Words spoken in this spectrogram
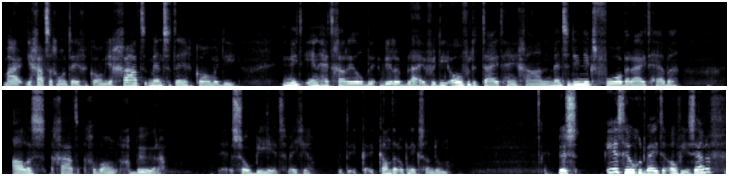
Maar je gaat ze gewoon tegenkomen. Je gaat mensen tegenkomen die niet in het gareel willen blijven, die over de tijd heen gaan, mensen die niks voorbereid hebben. Alles gaat gewoon gebeuren. So be it, weet je. Ik, ik kan er ook niks aan doen. Dus eerst heel goed weten over jezelf.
